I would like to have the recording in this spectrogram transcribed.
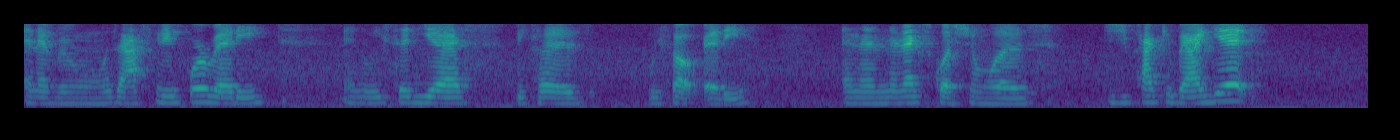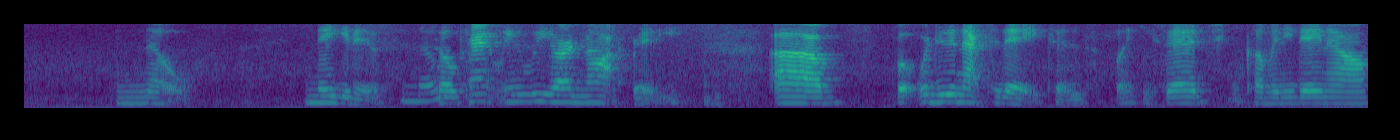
and everyone was asking if we're ready. And we said yes because we felt ready. And then the next question was, Did you pack your bag yet? No. Negative. Nope. So apparently we are not ready. Um, but we're doing that today because, like we said, she can come any day now,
